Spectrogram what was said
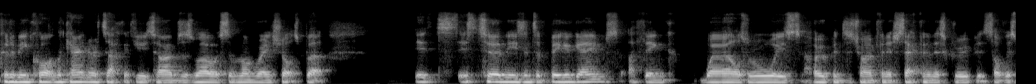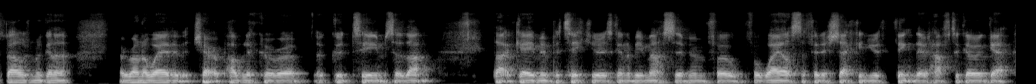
could have been caught on the counter attack a few times as well with some long range shots, but. It's it's turned these into bigger games. I think Wales were always hoping to try and finish second in this group. It's obvious Belgium are going to run away with it, but Czech Republic are a, a, good team. So that that game in particular is going to be massive. And for, for Wales to finish second, you'd think they would have to go and get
